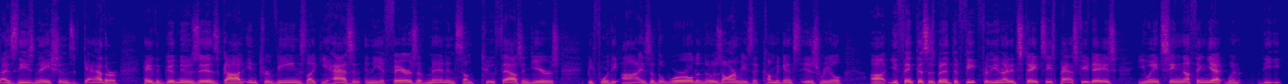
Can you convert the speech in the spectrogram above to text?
as these nations gather. Hey, the good news is God intervenes like He hasn't in the affairs of men in some 2,000 years before the eyes of the world and those armies that come against Israel. Uh, you think this has been a defeat for the United States these past few days? You ain't seen nothing yet when the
